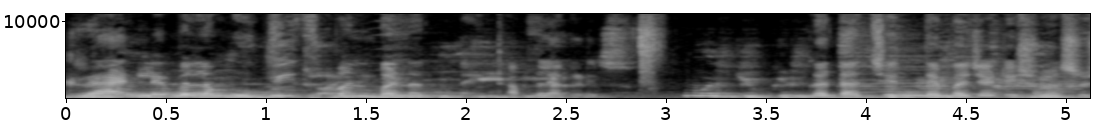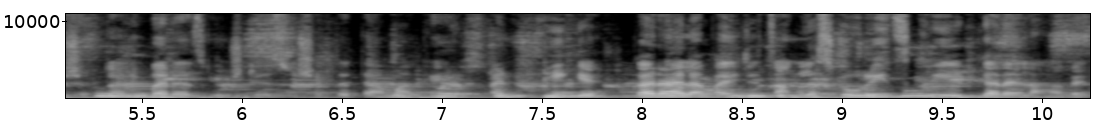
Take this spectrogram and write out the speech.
ग्रँड लेवलला मूवीज पण बनत नाहीत आपल्याकडे. कदाचित ते बजेट इश्यू असू शकतो आणि बऱ्याच गोष्टी असू शकतात त्यामागे. आणि ठीक आहे करायला पाहिजे चांगल्या स्टोरीज क्रिएट करायला हव्यात.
